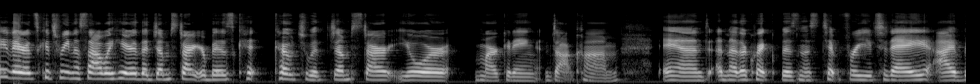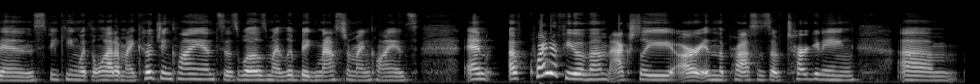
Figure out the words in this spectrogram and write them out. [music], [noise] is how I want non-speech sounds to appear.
Hey there, it's Katrina Sawa here, the Jumpstart Your Biz coach with jumpstartyourmarketing.com. And another quick business tip for you today. I've been speaking with a lot of my coaching clients as well as my Live Big Mastermind clients, and of quite a few of them actually are in the process of targeting um,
